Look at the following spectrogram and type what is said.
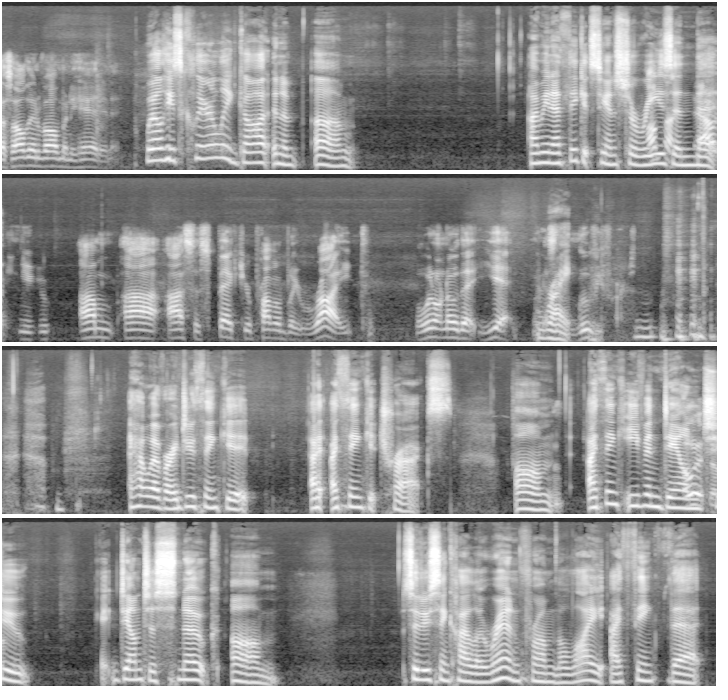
that's all the involvement he had in it. Well, he's clearly got an um. I mean, I think it stands to reason that you. I'm, I, I suspect you're probably right, but we don't know that yet. Right. movie first. However, I do think it. I, I think it tracks. Um, I think even down Oh, does. to down to Snoke um, seducing Kylo Ren from the light. I think that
